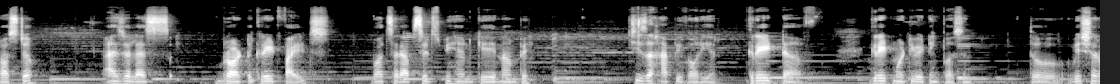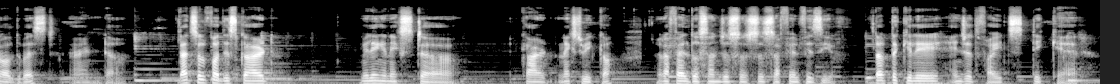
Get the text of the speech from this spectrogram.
roster as well as brought great fights बहुत सारे अपसेट्स भी हैं उनके नाम पे। Is a happy warrior great great motivating person तो wish her all the best and that's all for this card मिलेंगे नेक्स्ट कार्ड नेक्स्ट वीक का। Rafael dos Anjos Rafael Fiziev तब तक के लिए enjoy the fights take care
